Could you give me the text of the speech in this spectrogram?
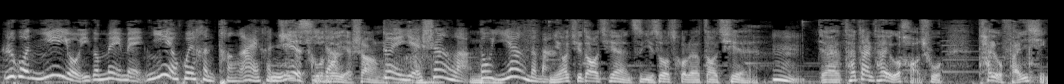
如果你也有一个妹妹，你也会很疼爱、很你也珍惜的。锄头也上了对，也上了，都一样的嘛你。要去道歉，自己做错了要道歉。嗯，呃，他但是他有个好处，他有反省，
